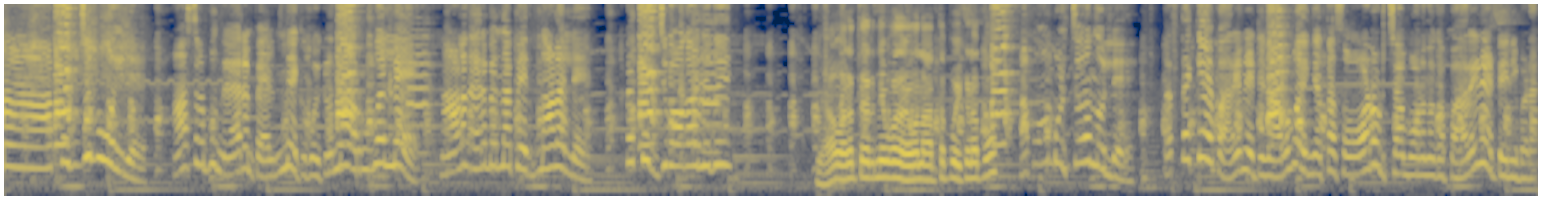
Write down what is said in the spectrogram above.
ആ, പോയില്ലേ? നേരം പെൽമയൊക്കെ പോയിക്കണം അറിവല്ലേ? നാളെ നേരം പെരുന്നാ പെരുന്നാളല്ലേ? അപ്പൊ ഇജ്ജ് പോകാഞ്ഞത്? ഞാൻ ഓനെ തെരഞ്ഞു പോന്നെ. ഓൻ നേരത്തെ പോയിക്കണപ്പോ? അപ്പൊ ഓൻ വിളിച്ചതൊന്നുമില്ലേ? അത്തക്കേ പറയണേട്ടി അറിവ് കഴിഞ്ഞത്ത സോഡ കുടിച്ചാൻ പോണെന്നൊക്കെ പറയണേട്ടേനി ഇവിടെ.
